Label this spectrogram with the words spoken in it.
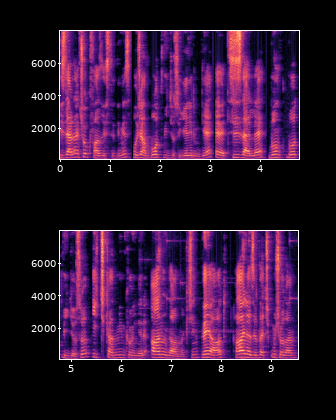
Bizlerden çok fazla istediniz. Hocam bot videosu gelir mi diye. Evet sizlerle Bonk bot videosu ilk çıkan meme coinleri anında almak için veyahut halihazırda çıkmış olan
